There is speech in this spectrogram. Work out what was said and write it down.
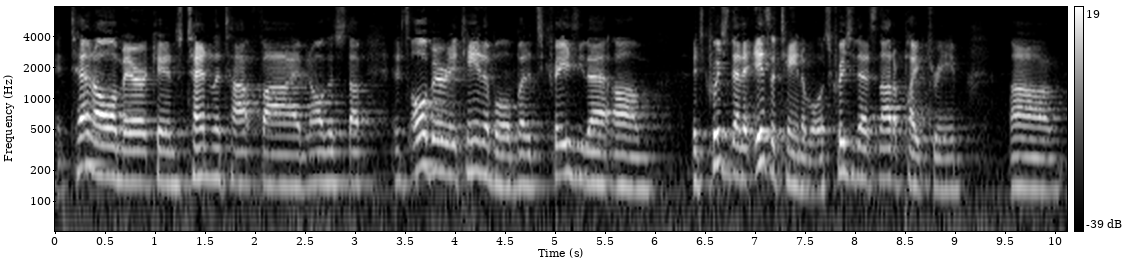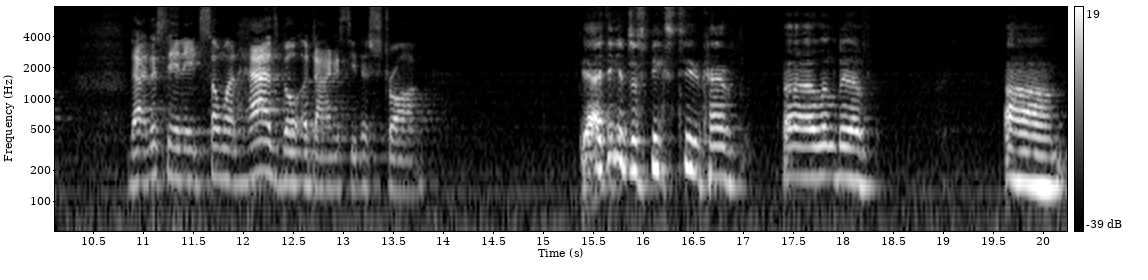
and ten All Americans, ten in the top five, and all this stuff. And it's all very attainable, but it's crazy that um, it's crazy that it is attainable. It's crazy that it's not a pipe dream. Um, that in this day and age, someone has built a dynasty this strong. Yeah, I think it just speaks to kind of uh, a little bit of um,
